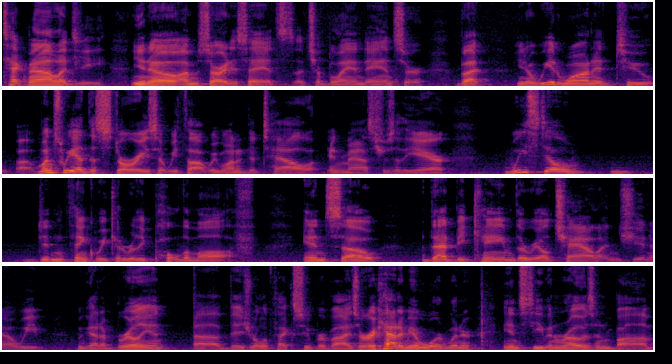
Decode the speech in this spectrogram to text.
technology. You know, I'm sorry to say it's such a bland answer, but you know, we had wanted to uh, once we had the stories that we thought we wanted to tell in Masters of the Air, we still didn't think we could really pull them off, and so that became the real challenge. You know, we we got a brilliant uh, visual effects supervisor, Academy Award winner in Stephen Rosenbaum,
